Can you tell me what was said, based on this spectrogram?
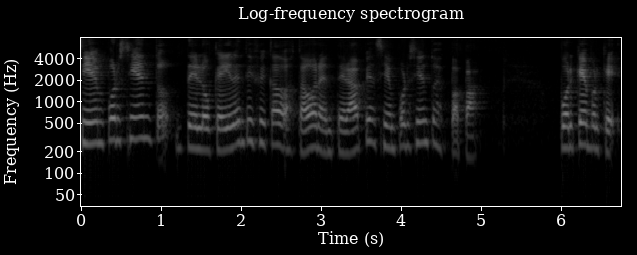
100% de lo que he identificado hasta ahora en terapia, 100% es papá. ¿Por qué? Porque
